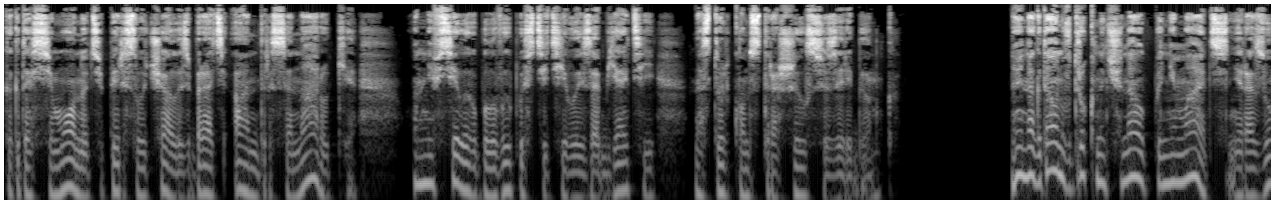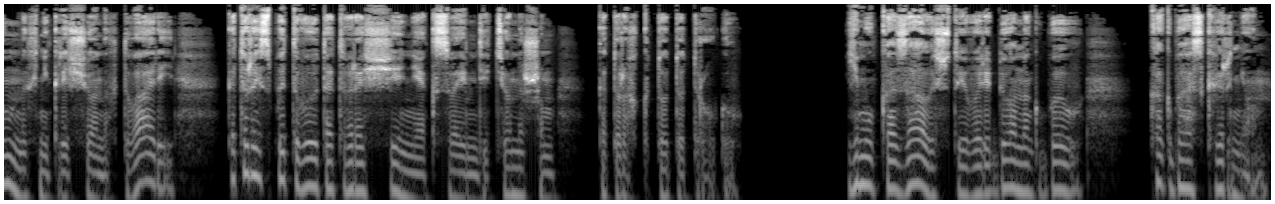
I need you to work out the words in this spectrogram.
когда Симону теперь случалось брать Андреса на руки — он не в силах был выпустить его из объятий, настолько он страшился за ребенка. Но иногда он вдруг начинал понимать неразумных, некрещенных тварей, которые испытывают отвращение к своим детенышам, которых кто-то трогал. Ему казалось, что его ребенок был как бы осквернен.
